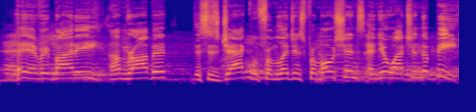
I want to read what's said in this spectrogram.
Hey everybody, I'm Robert. This is Jack. We're from Legends Promotions, and you're watching The Beat.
